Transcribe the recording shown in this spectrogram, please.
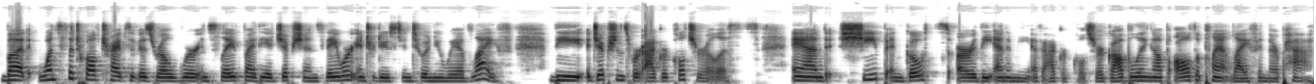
But once the 12 tribes of Israel were enslaved by the Egyptians, they were introduced into a new way of life. The Egyptians were agriculturalists, and sheep and goats are the enemy of agriculture, gobbling up all the plant life in their path.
